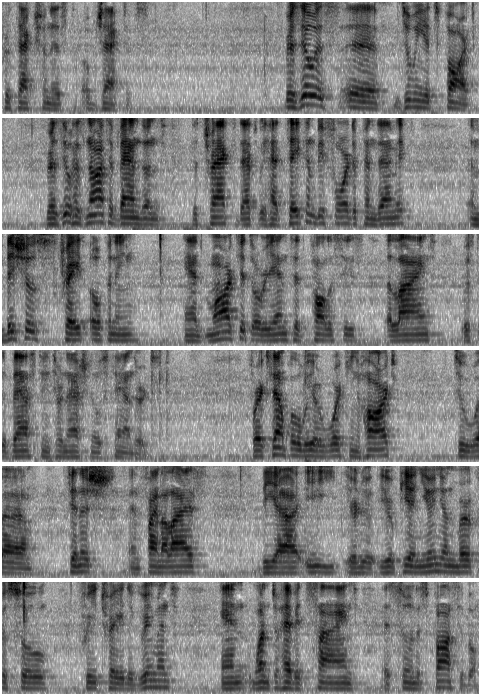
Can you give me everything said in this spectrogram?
protectionist objectives. Brazil is uh, doing its part. Brazil has not abandoned the track that we had taken before the pandemic, ambitious trade opening and market-oriented policies aligned with the best international standards. For example, we are working hard to uh, finish and finalize the uh, European Union Mercosur Free Trade Agreement and want to have it signed as soon as possible.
